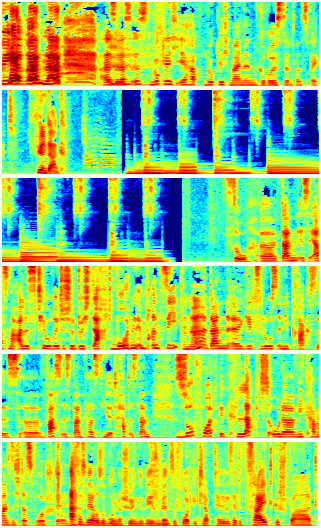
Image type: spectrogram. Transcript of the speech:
wäre. Ne? Also das ist wirklich, ihr habt wirklich meinen größten Respekt. Vielen Dank. So, äh, dann ist erstmal alles Theoretische durchdacht worden im Prinzip. Ne? Dann äh, geht's los in die Praxis. Äh, was ist dann passiert? Hat es dann sofort geklappt oder wie kann man sich das vorstellen? Ach, das wäre so wunderschön gewesen, wenn es sofort geklappt hätte. Das hätte Zeit gespart,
